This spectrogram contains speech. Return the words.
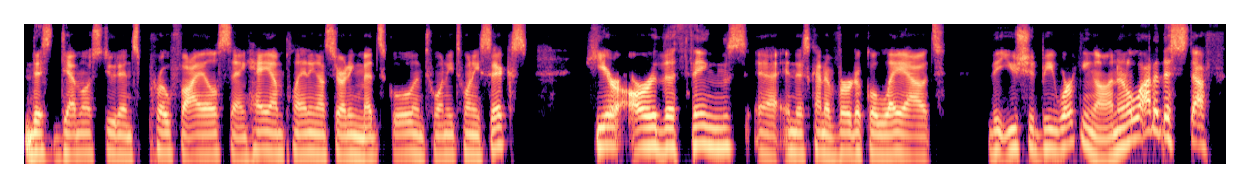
this demo student's profile saying, Hey, I'm planning on starting med school in 2026. Here are the things uh, in this kind of vertical layout that you should be working on. And a lot of this stuff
